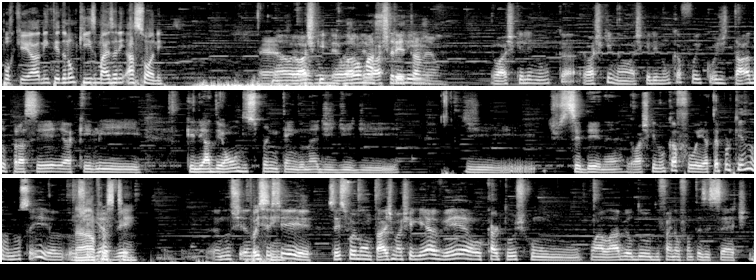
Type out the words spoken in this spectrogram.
Porque a Nintendo não quis mais a, a Sony. É, não, eu acho que eu, eu acho que ele, mesmo. Eu acho que ele nunca. Eu acho que não. Acho que ele nunca foi cogitado para ser aquele. aquele Adeon do Super Nintendo, né? De, de, de, de, CD, né? Eu acho que nunca foi. Até porque não, não sei. Eu, eu não, cheguei a ver. Sim. Eu não, eu não sei, se, não sei se foi montagem, mas eu cheguei a ver o cartucho com, com a label do, do Final Fantasy VII,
